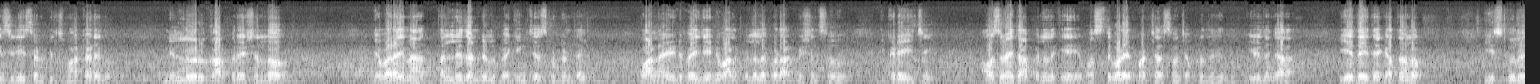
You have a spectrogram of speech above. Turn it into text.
ఐసీడీసీ అని పిలిచి మాట్లాడాను. నెల్లూరు కార్పొరేషన్లో ఎవరైనా తల్లిదండ్రులు బెగ్గింగ్ చేసుకుంటుంటే వాళ్ళని ఐడెంటిఫై చేయండి. వాళ్ళ పిల్లలకు కూడా అడ్మిషన్స్ ఇక్కడే ఇచ్చి అవసరమైతే ఆ పిల్లలకి వసతి కూడా ఏర్పాటు చేస్తామని చెప్పడం జరిగింది. ఈ విధంగా ఏదైతే గతంలో ఈ స్కూలు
